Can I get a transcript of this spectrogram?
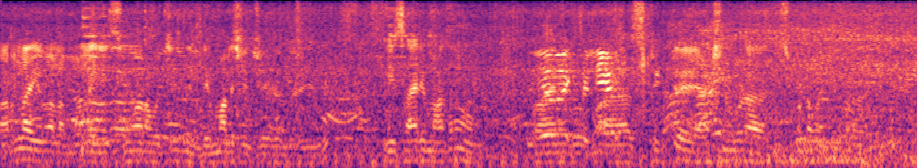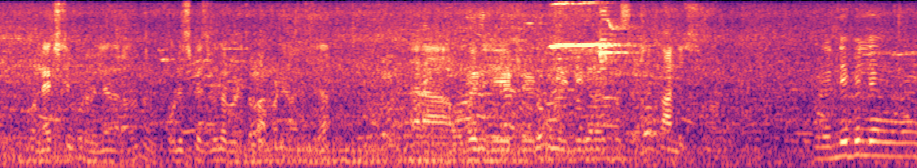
మరలా ఇవాళ మళ్ళీ ఈ సోమవారం వచ్చి డిమాలిషన్ చేయడం జరిగింది. ఈసారి మాత్రం స్ట్రిక్ట్ యాక్షన్ కూడా తీసుకుంటామని ఇప్పుడు నెక్స్ట్ ఇప్పుడు వెళ్ళిన తర్వాత పోలీస్ కేసు కూడా పెడుతున్నాం అండి ఆయన ఉపయోగం చేయట్లేదు ఇల్లీగల్ లీగల్ కానిస్తున్నాం ఇప్పుడు ఎన్ని బిల్డింగ్ ఉన్నాయి?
